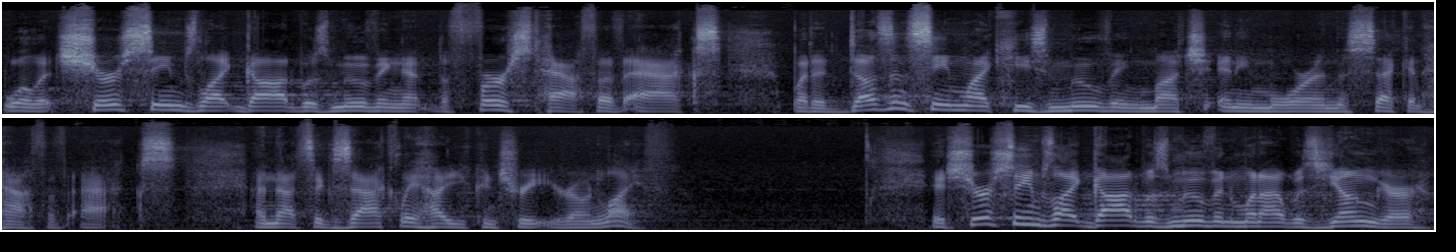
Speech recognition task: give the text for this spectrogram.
well, it sure seems like God was moving at the first half of Acts, but it doesn't seem like he's moving much anymore in the second half of Acts. And that's exactly how you can treat your own life. It sure seems like God was moving when I was younger,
